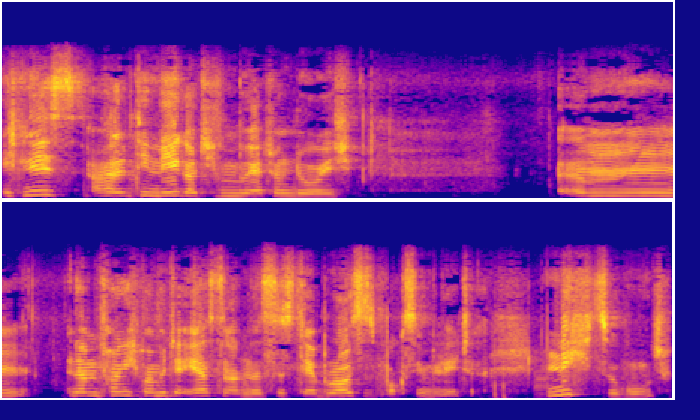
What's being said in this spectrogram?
Ich lese halt die negativen Bewertungen durch. Ähm, dann fange ich mal mit der ersten an. Das ist der Bros. Box Simulator. Nicht so gut.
